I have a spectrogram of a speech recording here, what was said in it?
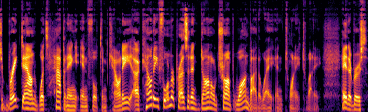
to break down what's happening in Fulton County, a county former President Donald Trump won, by the way, in 2020. Hey there, Bruce.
